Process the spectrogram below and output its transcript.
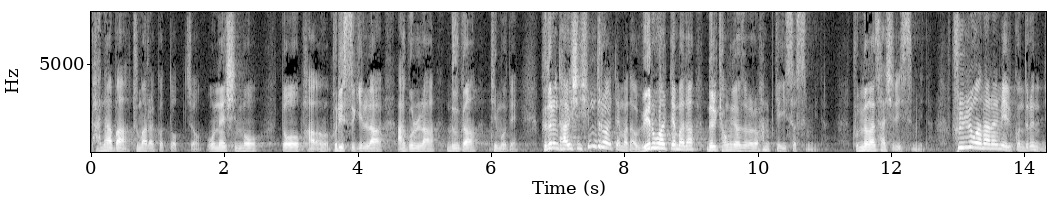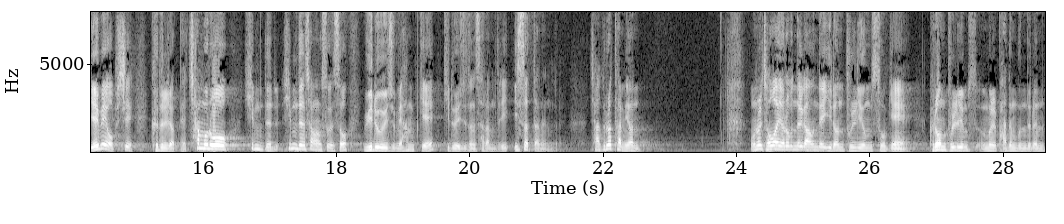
바나바 두말할 것도 없죠. 오네시모 또 어, 브리스길라 아굴라 누가 디모데 그들은 다윗이 힘들어할 때마다 외로워할 때마다 늘 격려자로 함께 있었습니다. 분명한 사실이 있습니다. 훌륭한 하나님의 일꾼들은 예배 없이 그들 옆에 참으로 힘든, 힘든 상황 속에서 위로해 주며 함께 기도해 주던 사람들이 있었다는 거예요. 자, 그렇다면 오늘 저와 여러분들 가운데 이런 불리움 속에 그런 불리움을 받은 분들은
